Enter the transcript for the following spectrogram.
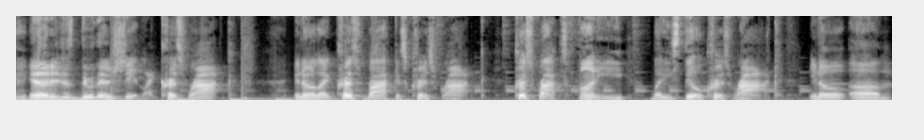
You know, they just do their shit like Chris Rock. You know, like Chris Rock is Chris Rock. Chris Rock's funny, but he's still Chris Rock. You know, um,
